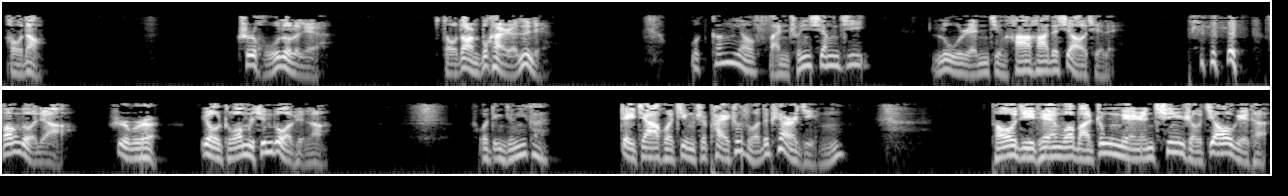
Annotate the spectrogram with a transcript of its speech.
吼道。吃糊涂了你？走道上不看人呢？你，我刚要反唇相讥，路人竟哈哈的笑起来。方作家是不是又琢磨新作品了？我定睛一看，这家伙竟是派出所的片警。头几天我把中年人亲手交给他，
